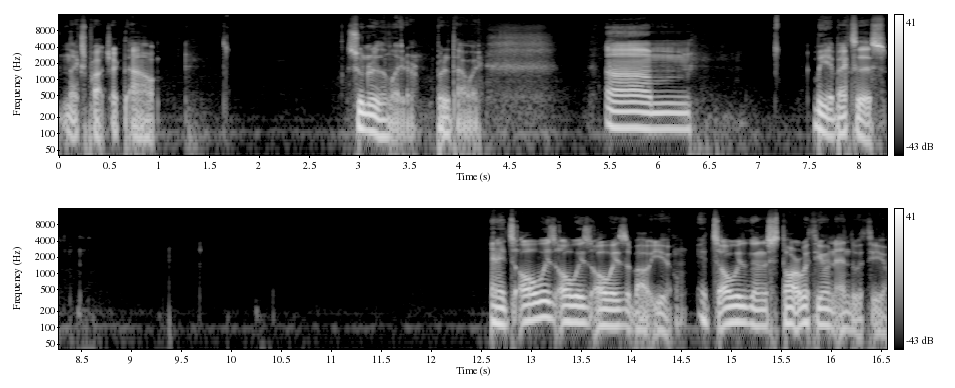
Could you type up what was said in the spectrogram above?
next project out sooner than later. Put it that way. Um, but yeah, back to this. And it's always, always, always about you. It's always going to start with you and end with you.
